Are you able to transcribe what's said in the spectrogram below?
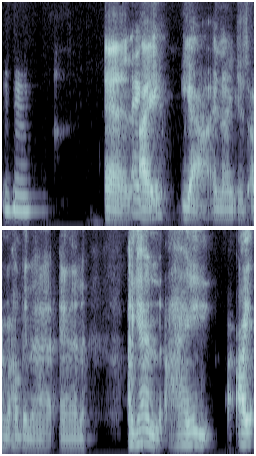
hmm And I I, yeah, and I just I'm hoping that. And again, I I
